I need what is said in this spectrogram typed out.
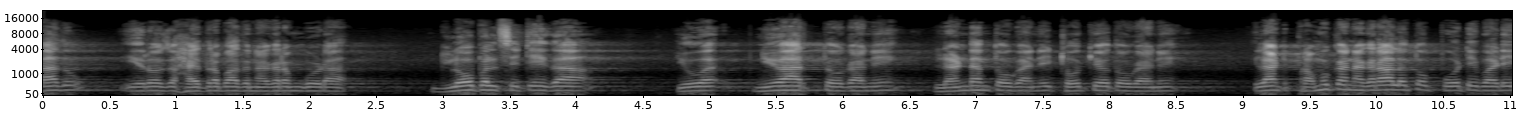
కాదు ఈరోజు హైదరాబాద్ నగరం కూడా గ్లోబల్ సిటీగా యువ న్యూయార్క్తో కానీ లండన్తో కానీ టోక్యోతో కానీ ఇలాంటి ప్రముఖ నగరాలతో పోటీపడి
